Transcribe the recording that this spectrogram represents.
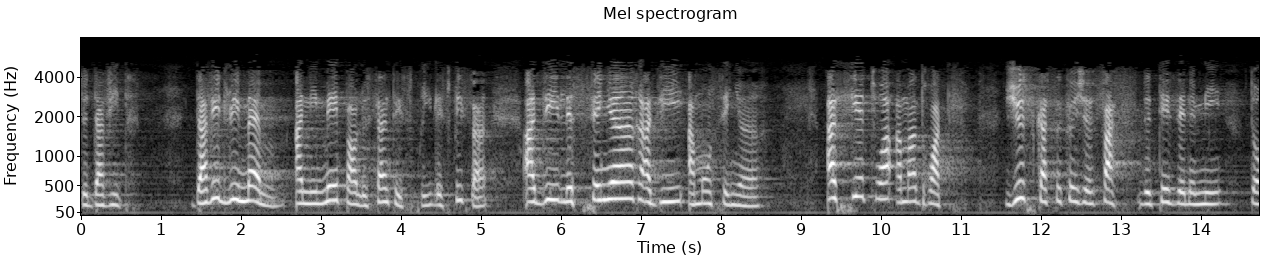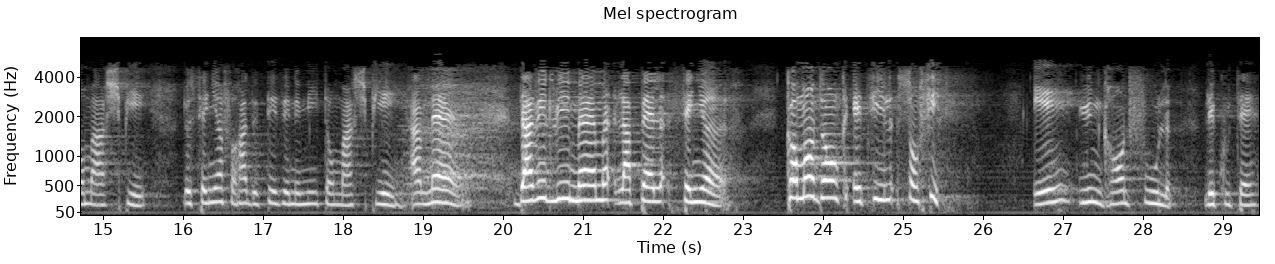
de David? David lui-même, animé par le Saint-Esprit, l'Esprit Saint, a dit, Le Seigneur a dit à mon Seigneur, Assieds-toi à ma droite jusqu'à ce que je fasse de tes ennemis ton marchepied. Le Seigneur fera de tes ennemis ton marchepied. Amen. David lui-même l'appelle Seigneur. Comment donc est-il son fils? Et une grande foule l'écoutait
